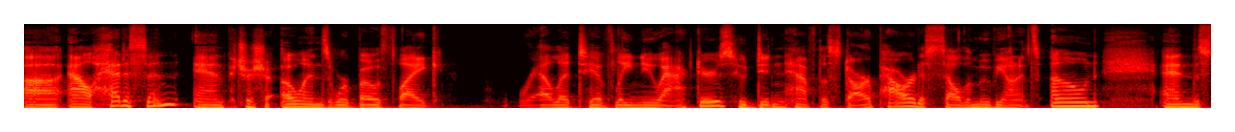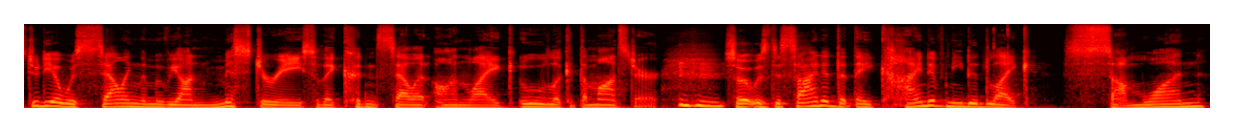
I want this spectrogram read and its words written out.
Uh, Al Hedison and Patricia Owens were both like relatively new actors who didn't have the star power to sell the movie on its own. And the studio was selling the movie on mystery, so they couldn't sell it on, like, ooh, look at the monster. Mm-hmm. So it was decided that they kind of needed, like, someone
